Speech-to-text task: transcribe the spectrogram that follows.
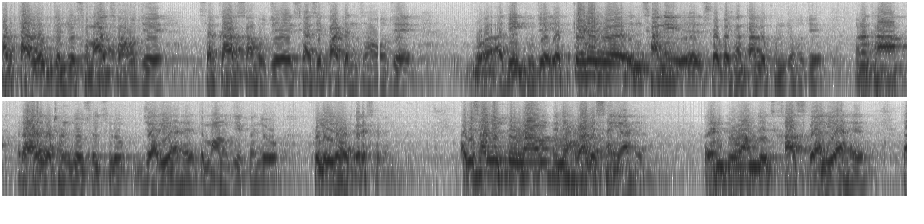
ہر تعلق جن جو سماج سے ہوج سرکار سا ہوجی سیاسی پارٹین سا ہو ادیب ہوجائے یا کہڑے بھی انسانی شعبے سا تعلق ہوج ان وٹھن جو سلسلو جاری ہے تو مانو جی کھلی اظہار کر سکے جو پروگرام انہیں حوالے سے ہی ان پروگرام جو خاص غال یہ ہے تو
